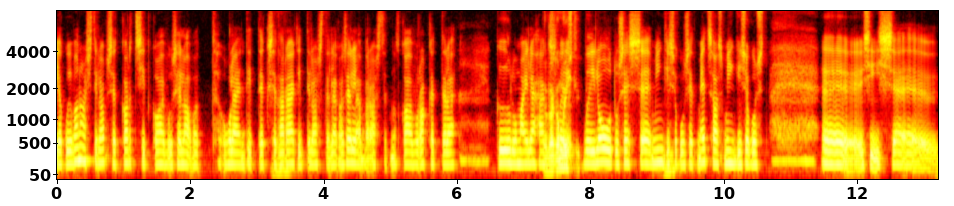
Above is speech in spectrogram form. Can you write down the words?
Ja kui vanasti lapsed kartsid kaevus elavat olendit, eks seda räägiti lastele ka sellepärast, et nad kaevuraketele kõõluma ei läheks no, või, või loodusesse mingisugused metsas mingisugust siis eh,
